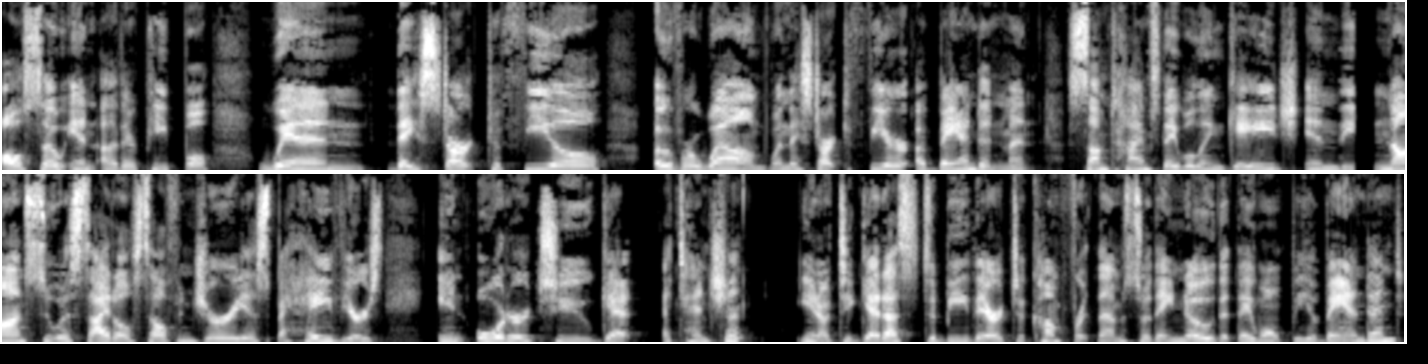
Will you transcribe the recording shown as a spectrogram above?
also in other people when they start to feel overwhelmed, when they start to fear abandonment. Sometimes they will engage in the non suicidal self injurious behaviors in order to get attention you know, to get us to be there to comfort them so they know that they won't be abandoned.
